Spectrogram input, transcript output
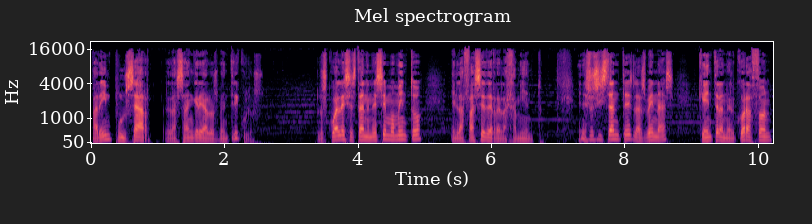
para impulsar la sangre a los ventrículos, los cuales están en ese momento en la fase de relajamiento. En esos instantes las venas que entran en el corazón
